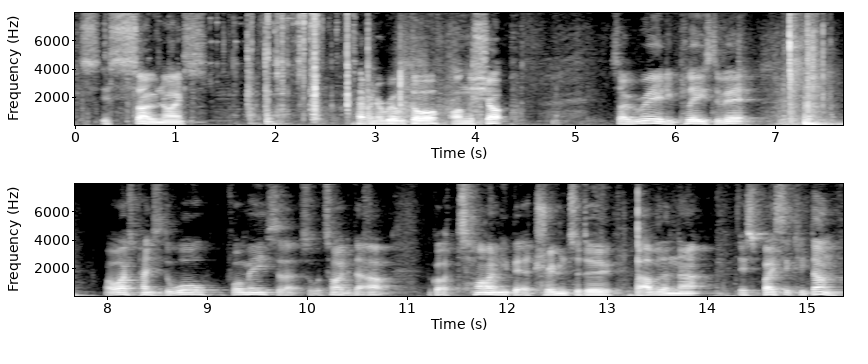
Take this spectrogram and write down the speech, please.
it's so nice. It's having a real door on the shop. So really pleased with it. My wife's painted the wall for me, so that sort of tidied that up. I've got a tiny bit of trim to do, but other than that, it's basically done.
